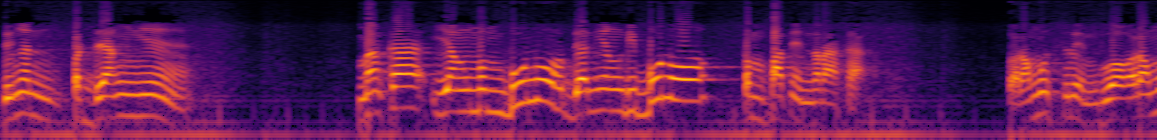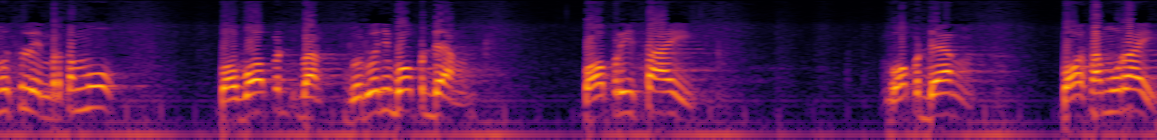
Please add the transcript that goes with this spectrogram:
dengan pedangnya, maka yang membunuh dan yang dibunuh tempatnya neraka. Seorang muslim, dua orang muslim bertemu, bawa-bawa dua-duanya bawa pedang, bawa perisai, bawa pedang, bawa samurai,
